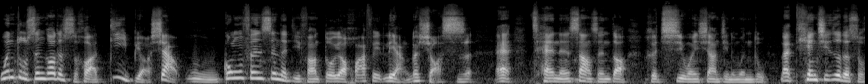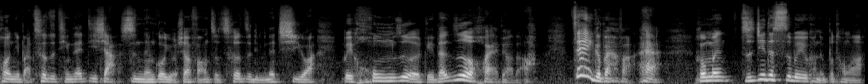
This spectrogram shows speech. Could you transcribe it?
温度升高的时候啊，地表下五公分深的地方都要花费两个小时，哎，才能上升到和气温相近的温度。那天气热的时候，你把车子停在地下，是能够有效防止车子里面的汽油啊被烘热给它热坏掉的啊。再一个办法，哎，和我们直接的思维有可能不同啊，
